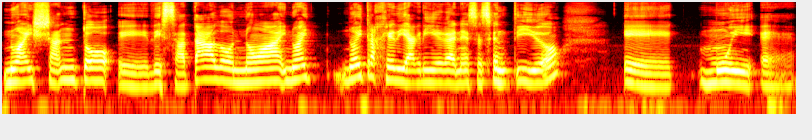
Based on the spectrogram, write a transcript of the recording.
no hay llanto eh, desatado, no hay, no hay, no hay tragedia griega en ese sentido muy, eh,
